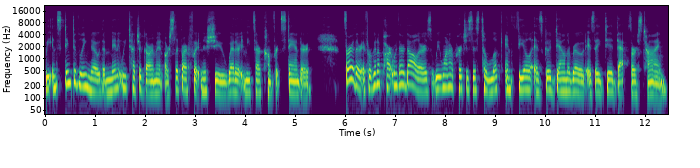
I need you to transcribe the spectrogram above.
we instinctively know the minute we touch a garment or slip our foot in a shoe whether it meets our comfort standard. Further, if we're going to part with our dollars, we want our purchases to look and feel as good down the road as they did that first time.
